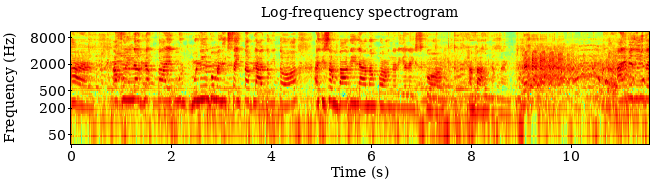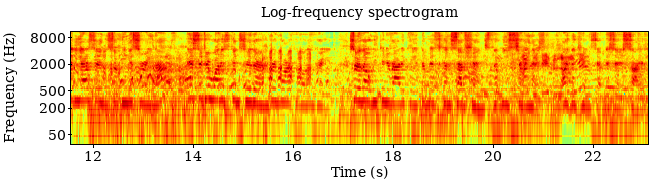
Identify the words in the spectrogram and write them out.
kinalakhan, ako'y naglakbay at mul- muling bumalik sa itabladong ito at isang bagay lamang po ang narealize ko, ang baho ng night. I believe that the essence of being a Serena is to do what is considered remarkable and great so that we can eradicate the misconceptions that we Serenas are the jinx of the society.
